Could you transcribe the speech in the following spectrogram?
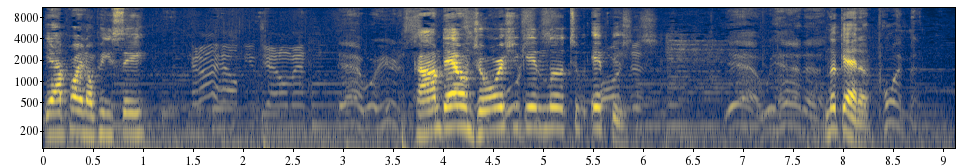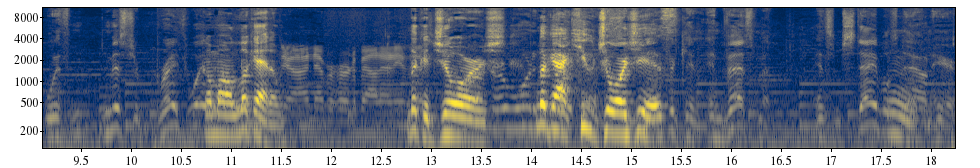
Yeah, I'm playing on PC. Can I help you, gentlemen? Yeah, we're here to Calm down, George. You're getting a little too ippy. Yeah, we had a Look at him. appointment with Mr. Braithwaite. Come on, look at him. Yeah, I never heard about any of Look at George. Look how cute George is. Significant investment in some stables Mm. down here.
